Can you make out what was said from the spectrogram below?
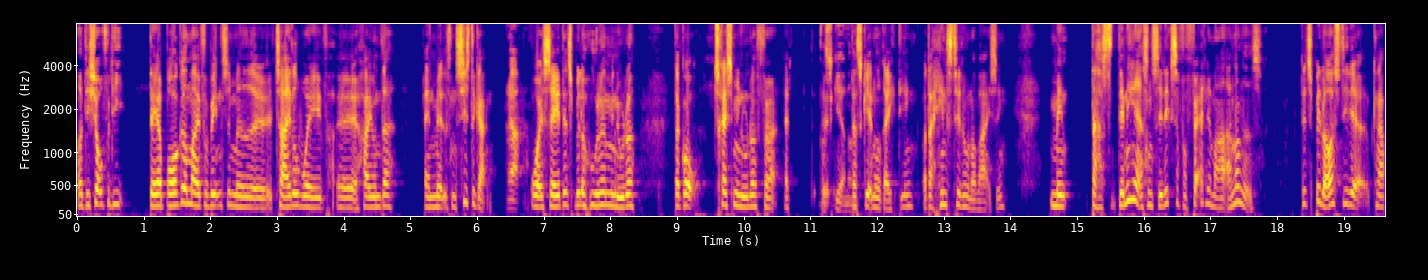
og det er sjovt, fordi da jeg brokkede mig i forbindelse med øh, Tidal Wave øh, Hyundai anmeldelsen sidste gang, Ja. hvor jeg sagde, at den spiller 100 minutter, der går 60 minutter før, at Der sker noget. der sker noget rigtigt, ikke? og der er hints til det undervejs. Ikke? Men der, er- her er sådan set ikke så forfærdeligt meget anderledes. Det spiller også de der knap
